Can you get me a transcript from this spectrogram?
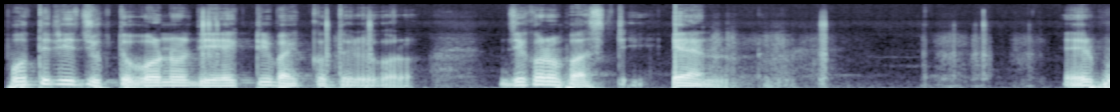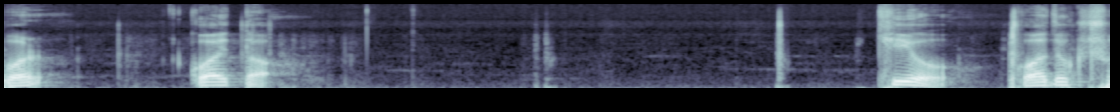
প্রতিটি যুক্তবর্ণ দিয়ে একটি বাক্য তৈরি করো। যে কোনো পাঁচটি। জ্ঞান এরপর কয়ত ক্ষিয়। কযক স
